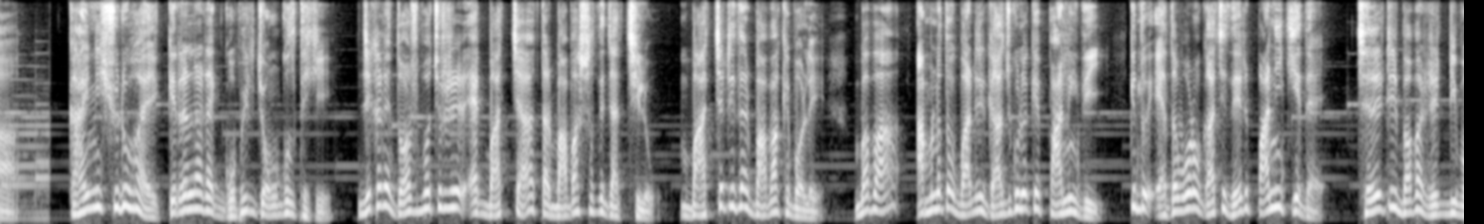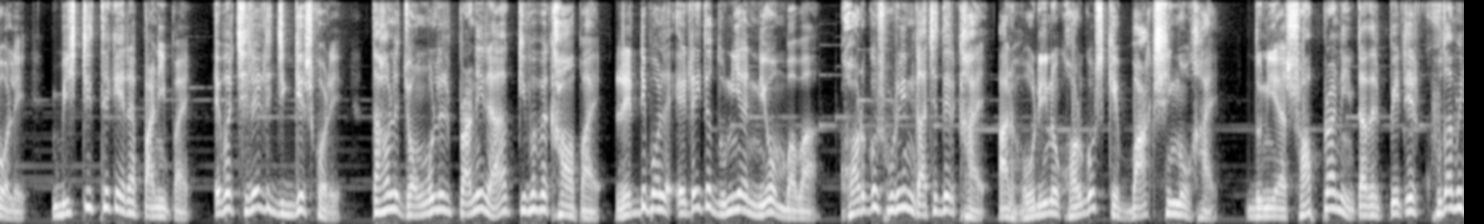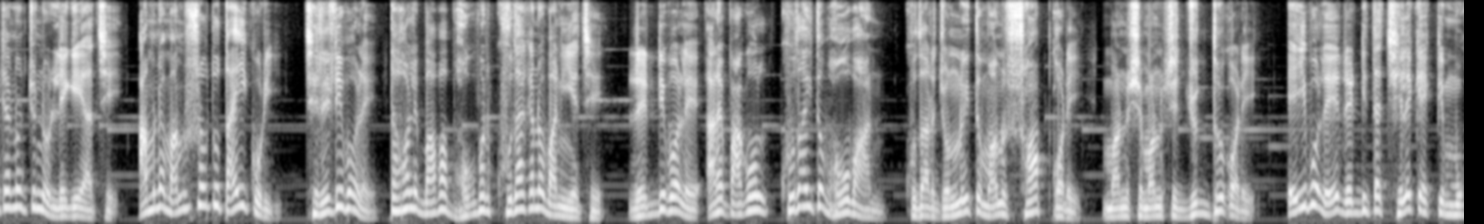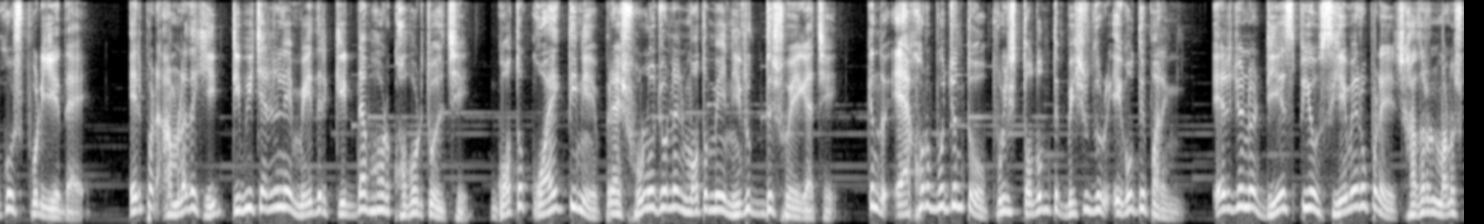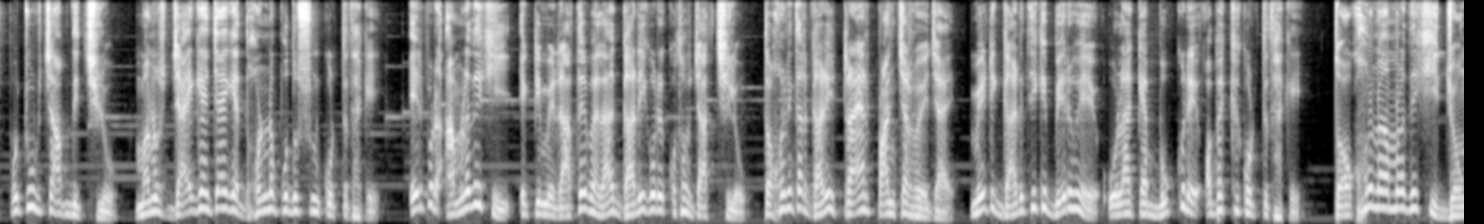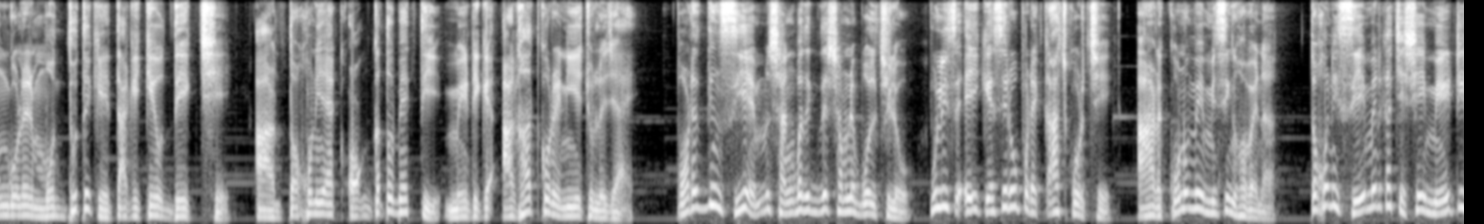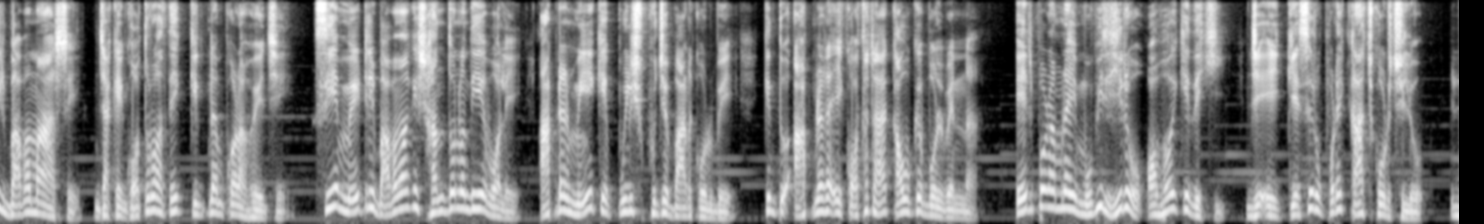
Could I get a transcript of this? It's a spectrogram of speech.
কাহিনী শুরু হয় কেরালার এক গভীর জঙ্গল থেকে, যেখানে দশ বছরের এক বাচ্চা তার বাবার সাথে যাচ্ছিল। বাচ্চাটি তার বাবাকে বলে, বাবা, আমরা তো বাড়ির গাছগুলোকে পানি দিই, কিন্তু এত বড় গাছেদের পানি কে দেয়? ছেলেটির বাবা রেড্ডি বলে, বৃষ্টির থেকে এরা পানি পায়। এবার ছেলেটি জিজ্ঞেস করে, তাহলে জঙ্গলের প্রাণীরা কীভাবে খাওয়া পায়? রেড্ডি বলে, এটাই তো দুনিয়ার নিয়ম বাবা, খরগোশ হরিণ গাছেদের খায়, আর হরিণ ও খরগোশকে বাঘ সিংহ খায়। দুনিয়ার সব প্রাণী তাদের পেটের ক্ষুধা মেটানোর জন্য লেগে আছে। আমরা মানুষরাও তো তাই করি। ছেলেটি বলে, তাহলে বাবা ভগবান ক্ষুধা কেন বানিয়েছে? রেড্ডি বলে, আরে পাগল, ক্ষুধাই তো ভগবান। ক্ষুধার জন্যই তো মানুষ সব করে, মানুষে মানুষের যুদ্ধ করে। এই বলে রেড্ডি তার ছেলেকে একটি মুখোশ পরিয়ে দেয়। এরপর আমরা দেখি টিভি চ্যানেলে মেয়েদের কিডন্যাপ হওয়ার খবর চলছে। গত কয়েকদিনে প্রায় ষোলো জনের মতো মেয়ে নিরুদ্দেশ হয়ে গেছে। কিন্তু এখন পর্যন্ত পুলিশ তদন্তে বেশি দূর এগোতে পারেনি। এর জন্য ডিএসপি ও সিএম এর উপরে সাধারণ মানুষ প্রচুর চাপ দিচ্ছিল। মানুষ জায়গায় জায়গায় ধর্ণা প্রদর্শন করতে থাকে। এরপর আমরা দেখি একটি মেয়ে রাতের বেলা গাড়ি করে কোথাও যাচ্ছিল। তখনই তার গাড়ি টায়ার পাঞ্চার হয়ে যায়। মেয়েটি গাড়ি থেকে বের হয়ে ওলা ক্যাব বুক করে অপেক্ষা করতে থাকে। তখন আমরা দেখি জঙ্গলের মধ্য থেকে তাকে কেউ দেখছে। আর তখনই এক অজ্ঞাত ব্যক্তি মেয়েটিকে আঘাত করে নিয়ে চলে যায়। পরের দিন সিএম সাংবাদিকদের সামনে বলছিল, পুলিশ এই কেসের উপরে কাজ করছে, আর কোনো মেয়ে মিসিং হবে না। তখনই সিএম এর কাছে সেই মেয়েটির বাবা মা আসে, যাকে গত রাতে কিডন্যাপ করা হয়েছে। সিএম মেয়েটির বাবা মাকে সান্ত্বনা দিয়ে বলে, আপনার মেয়েকে পুলিশ খুঁজে বার করবে, কিন্তু আপনারা এই কথাটা কাউকে বলবেন না। এরপর আমরা এই মুভির হিরো অভয়কে দেখি, যে এই কেসের উপরে কাজ করছিল।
